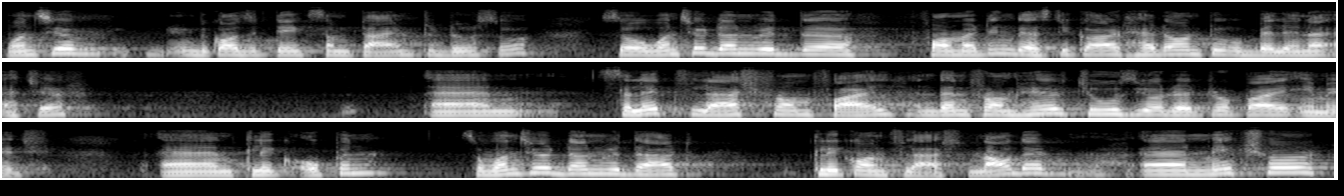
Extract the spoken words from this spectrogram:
once you have because it takes some time to do so. So, once you are done with the formatting the SD card head on to Balena Etcher and select flash from file and then from here choose your retropie image and click open. So, once you are done with that click on flash now that and make sure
